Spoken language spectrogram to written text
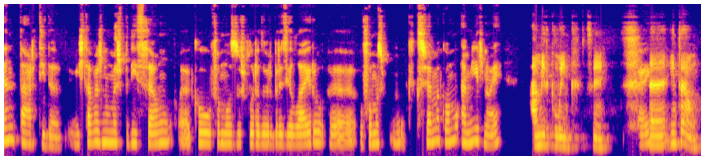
Antártida. E estavas numa expedição uh, com o famoso explorador brasileiro, o famoso que, que se chama como Amir, não é? Amir Klink, sim. Okay. Uh, então,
